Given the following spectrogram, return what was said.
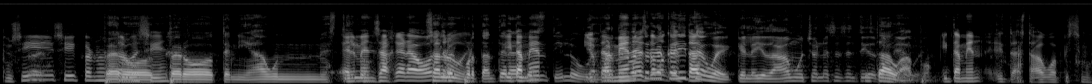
Pues sí, sí, carnal, tal Pero, vez sí. pero tenía un estilo. El mensaje era O otro. sea, lo güey. importante y era también, el estilo, Y güey. aparte también el es como que carita, está- güey, que le ayudaba mucho en ese Sí, sentido. estaba también, guapo. Y también, estaba guapísimo.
